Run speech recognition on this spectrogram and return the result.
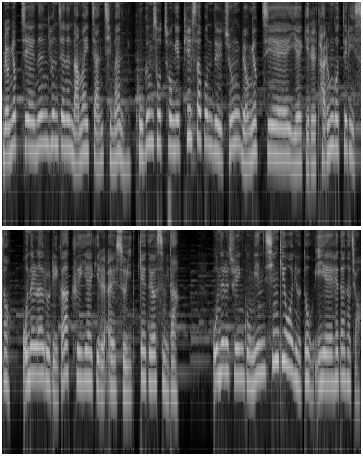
명엽지에는 현재는 남아있지 않지만 고금소총의 필사본들 중 명엽지의 이야기를 다룬 것들이 있어 오늘날 우리가 그 이야기를 알 수 있게 되었습니다. 오늘의 주인공인 신기원효도 이에 해당하죠.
